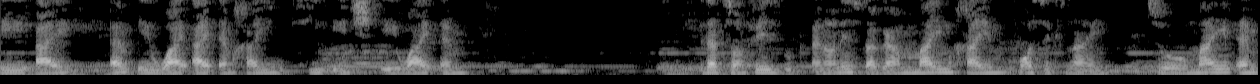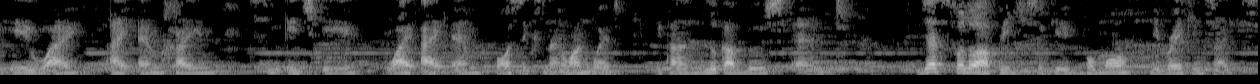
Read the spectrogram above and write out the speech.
A I M A Y I M Chayim C H A Y M. That's on Facebook and on Instagram Mayim Chayim four six nine. So Mayim M A Y I M Chayim C H A Y I M four six nine one word you can look up those and just follow our pages okay for more hebraic insights.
